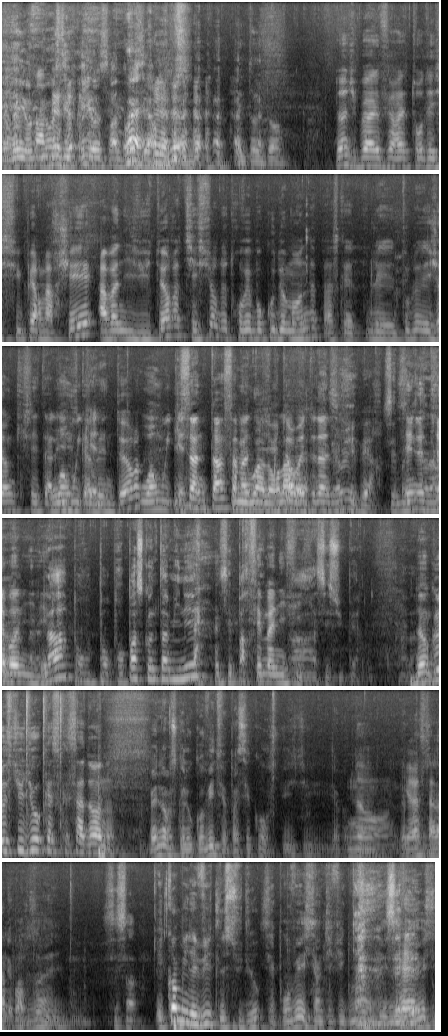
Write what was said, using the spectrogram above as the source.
Le rayon bio, c'est pris, on sera en concert avec tonton. Donc, tu peux aller faire le tour des supermarchés avant 18h. Tu es sûr de trouver beaucoup de monde parce que tous les, tous les gens qui s'étalent jusqu'à week-end. 20h, Ou en ils s'entassent avant Oui, ou alors 18h là, ouais. maintenant. Ah C'est oui, super. c'est une très bonne idée. Là, pour, pour, pour pas se contaminer, c'est parfait. C'est magnifique. Ah, c'est super. Donc, le studio, qu'est-ce que ça donne? Mais non, parce que le Covid ne fait pas ses courses. lui. Il a pas- Non, il reste à la a pas porte. besoin. C'est ça. Et comme il évite les studios. C'est prouvé scientifiquement. le virus,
